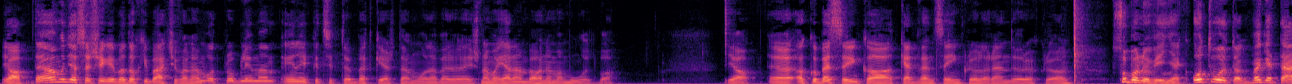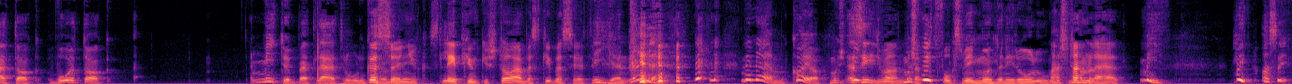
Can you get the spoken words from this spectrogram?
Ja, de amúgy összességében a Doki bácsival nem volt problémám, én egy picit többet kértem volna belőle, és nem a jelenbe, hanem a múltba. Ja, akkor beszéljünk a kedvenceinkről, a rendőrökről. Szobanövények. Ott voltak, vegetáltak, voltak... Mi többet lehet róluk Köszönjük, lépjünk is tovább, ezt kibeszéltük. mondani? Igen, nem, ne, ne, ne, ne, nem, kajak, most Ez mit, így van. Most tehát mit fogsz még mondani róluk? Más nem lehet. Mit? Mit? Az, hogy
